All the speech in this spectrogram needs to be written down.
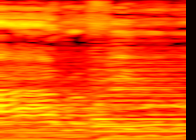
I refuse,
